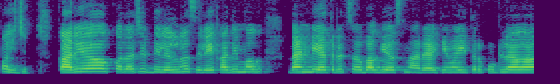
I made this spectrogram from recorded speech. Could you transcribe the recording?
पाहिजे. कार्य कदाचित दिलेलं नसेल एखादी मग दांडी यात्रेत सहभागी असणाऱ्या किंवा इतर कुठल्या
